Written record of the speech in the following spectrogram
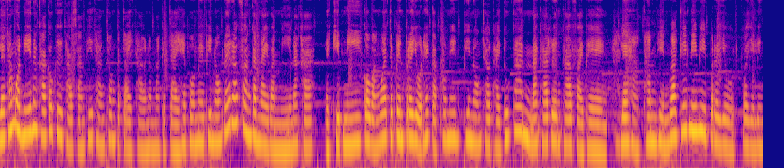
และทั้งหมดนี้นะคะก็คือข่าวสารที่ทางช่องกระจายข่าวนำมากระจายให้พ่อแม่พี่น้องได้รับฟังกันในวันนี้นะคะและคลิปนี้ก็หวังว่าจะเป็นประโยชน์ให้กับพ่อแม่พี่น้องชาวไทยทุกท่านนะคะ เรื่องค่าไฟแพง และหากท่านเห็นว่าคลิปนี้มีประโยชน์ ก็อย่าลืม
